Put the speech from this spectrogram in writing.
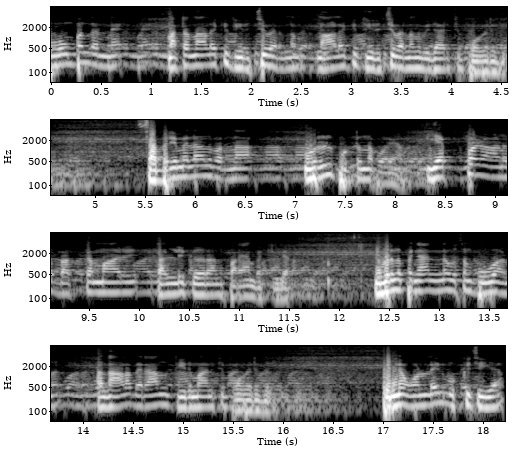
പോകുമ്പം തന്നെ മറ്റന്നാളേക്ക് തിരിച്ചു വരണം നാളേക്ക് തിരിച്ചു വരണം എന്ന് വിചാരിച്ച് പോകരുത്. ശബരിമല എന്ന് പറഞ്ഞാൽ ഉരുൾ പൊട്ടുന്ന പോലെയാണ്. എപ്പോഴാണ് ഭക്തന്മാർ തള്ളി കയറാന്ന് പറയാൻ പറ്റില്ല. ഇവിടുന്ന് ഇപ്പം ഞാൻ ഇന്ന ദിവസം പോവാണ്. നാളെ വരാമെന്ന് തീരുമാനിച്ച് പോകരുത്. പിന്നെ ഓൺലൈൻ ബുക്ക് ചെയ്യാം.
